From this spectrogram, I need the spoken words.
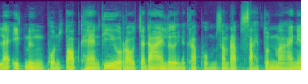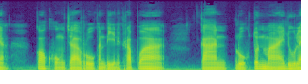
และอีกหนึ่งผลตอบแทนที่เราจะได้เลยนะครับผมสำหรับสายต้นไม้เนี่ยก็คงจะรู้กันดีนะครับว่า การปลูกต้นไม้ดูแล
